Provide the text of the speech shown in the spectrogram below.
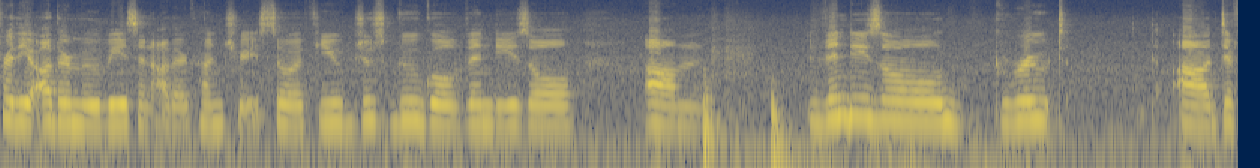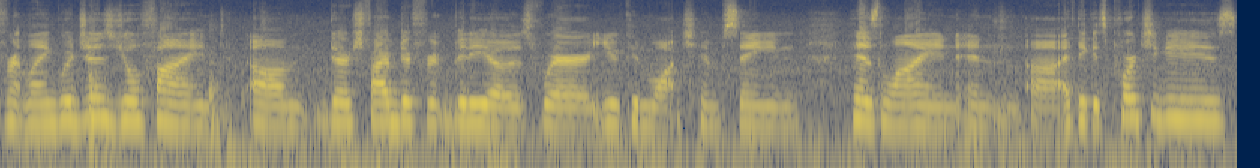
for the other movies in other countries. So if you just Google Vin Diesel, um, Vin Diesel Groot, uh, different languages, you'll find um, there's five different videos where you can watch him saying his line in uh, I think it's Portuguese,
